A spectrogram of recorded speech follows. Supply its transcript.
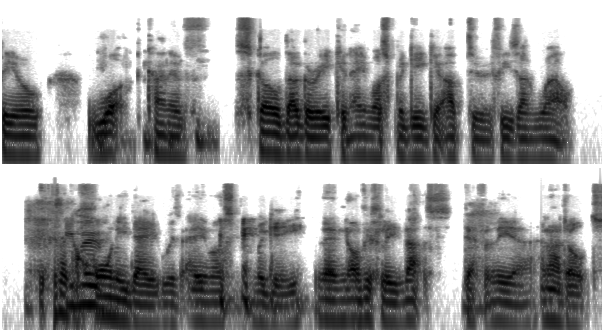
feel what kind of skullduggery can Amos McGee get up to if he's unwell? If It's like a horny day with Amos McGee, then obviously that's definitely a, an adult.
